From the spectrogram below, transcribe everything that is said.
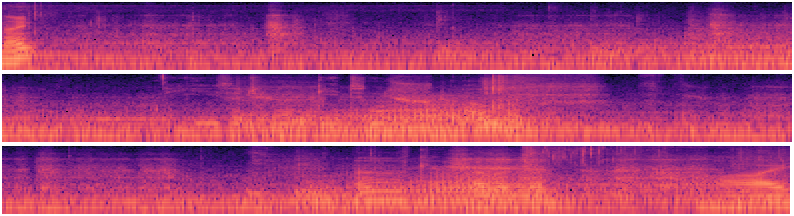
Nein. Diese Tür geht nicht auf. Okay, scheinbar wieder. Hi.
